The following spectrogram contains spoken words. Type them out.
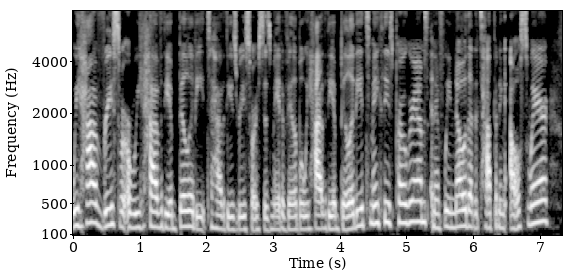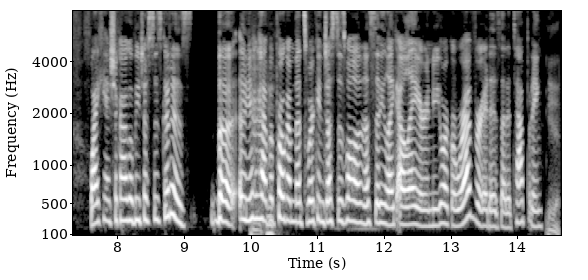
we have resource or we have the ability to have these resources made available. We have the ability to make these programs, and if we know that it's happening elsewhere, why can't Chicago be just as good as the you have a mm-hmm. program that's working just as well in a city like LA or in New York or wherever it is that it's happening. Yeah,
